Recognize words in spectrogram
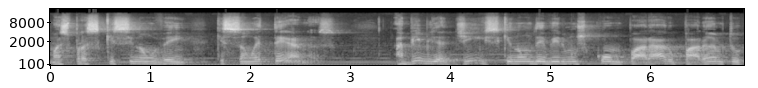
mas para as que se não veem, que são eternas. A Bíblia diz que não deveríamos comparar o parâmetro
